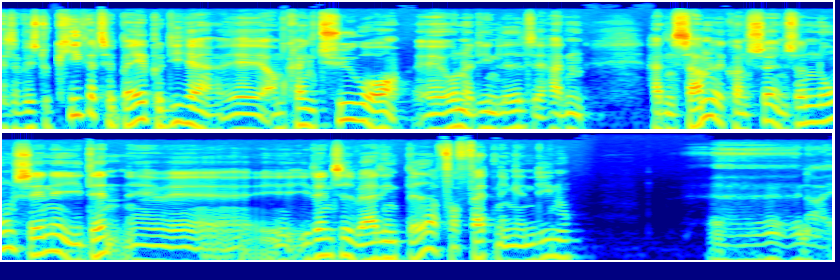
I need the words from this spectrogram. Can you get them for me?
altså hvis du kigger tilbage på de her øh, omkring 20 år øh, under din ledelse, har den, har den samlede koncern så nogensinde i den, øh, i, i den tid været i en bedre forfatning end lige nu? Øh, nej,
